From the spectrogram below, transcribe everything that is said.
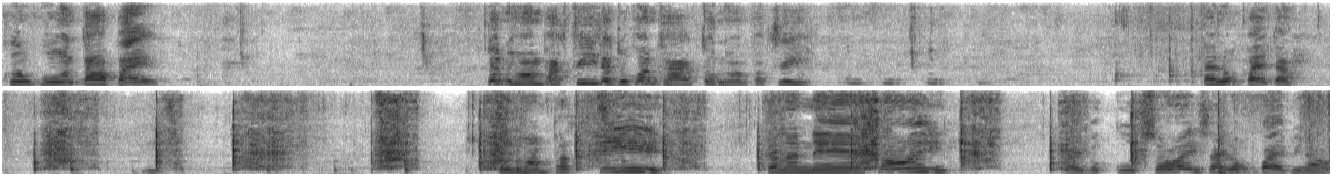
เครื่องปรุงอันต่อไป ต้นหอมผักซีจ้ะทุกคนค่ะ ต้นหอมผักซี่ใส่ลงไปจ้ะต้นหอมผักซีกะละแหน่ซอย ใบบักกูดซอยใส่ลงไปพี่น้อง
